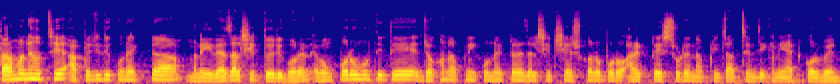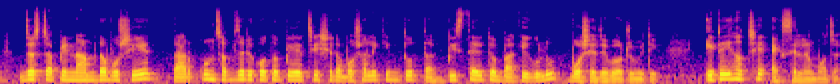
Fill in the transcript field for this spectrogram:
তার মানে হচ্ছে আপনি যদি কোনো একটা মানে রেজাল্ট শিট তৈরি করেন এবং পরবর্তীতে যখন আপনি কোনো একটা রেজাল্ট শিট শেষ করার পরও আরেকটা স্টুডেন্ট আপনি চাচ্ছেন যেখানে অ্যাড করবেন জাস্ট আপনি নামটা বসিয়ে তার কোন সাবজেক্টে কত পেয়েছে সেটা বসালে কিন্তু তার বিস্তারিত বাকিগুলো বসে যাবে অটোমেটিক এটাই হচ্ছে এক্সেলের মজা,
